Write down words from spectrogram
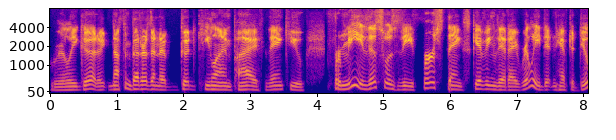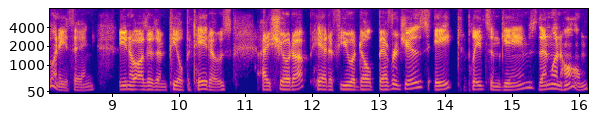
Really good. Nothing better than a good key lime pie. Thank you. For me, this was the first Thanksgiving that I really didn't have to do anything, you know, other than peel potatoes. I showed up, had a few adult beverages, ate, played some games, then went home.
